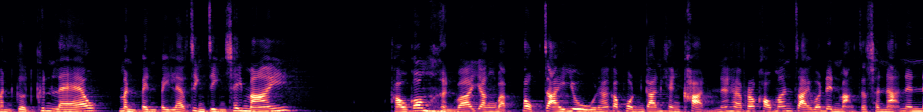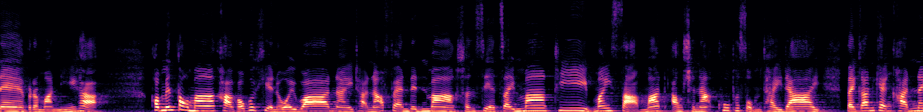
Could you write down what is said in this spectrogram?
มันเกิดขึ้นแล้ว มันเป็นไปแล้วจริง ๆ ใช่ไหมเขาก็เหมือนว่ายังแบบตกใจอยู่นะกับผลการแข่งขันนะคะเพราะเขามั่นใจว่าเดนมาร์กจะชนะแน่ ๆ ประมาณนี้ค่ะ คอมเมนต์ต่อมาค่ะเขาก็เขียนเอาไว้ว่าในฐานะแฟนเดนมาร์กฉันเสียใจมากที่ไม่สามารถเอาชนะคู่ผสมไทยได้ แต่การแข่งขันใน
